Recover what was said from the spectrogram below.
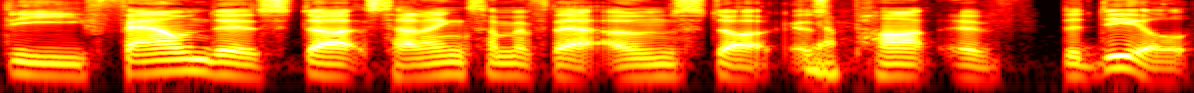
the founders start selling some of their own stock as Yeah. part of the deal.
